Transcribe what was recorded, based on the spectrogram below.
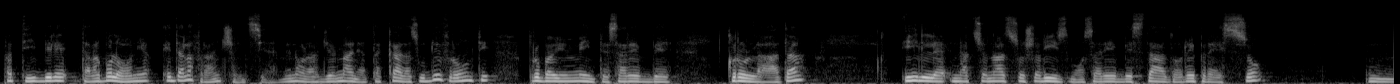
fattibile dalla Polonia e dalla Francia insieme. No? La Germania attaccata su due fronti probabilmente sarebbe crollata, il nazionalsocialismo sarebbe stato represso mh, mm,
